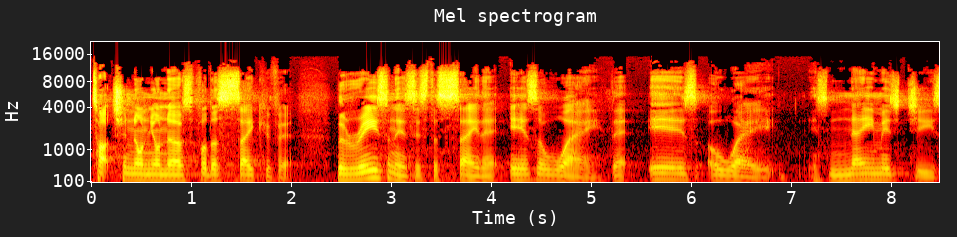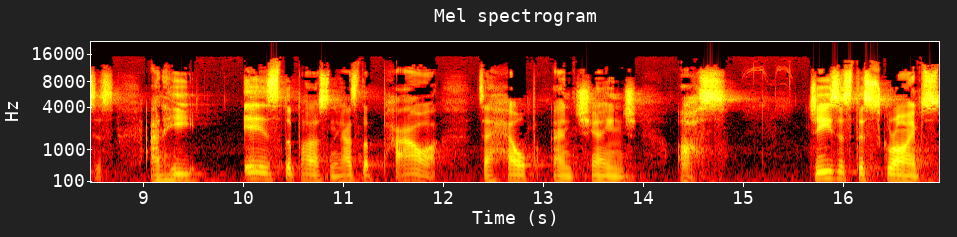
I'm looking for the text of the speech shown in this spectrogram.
touching on your nerves for the sake of it. The reason is is to say there is a way. There is a way. His name is Jesus, and he is the person who has the power to help and change us. Jesus describes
